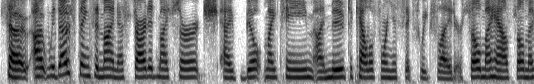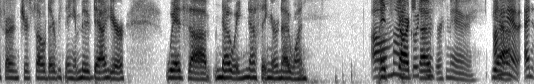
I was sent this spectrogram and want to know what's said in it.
So, uh, with those things in mind, I started my search. I built my team. I moved to California six weeks later, sold my house, sold my furniture, sold everything, and moved out here with uh, knowing nothing or no one. Oh, it my goodness, over. Mary. Yeah. And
